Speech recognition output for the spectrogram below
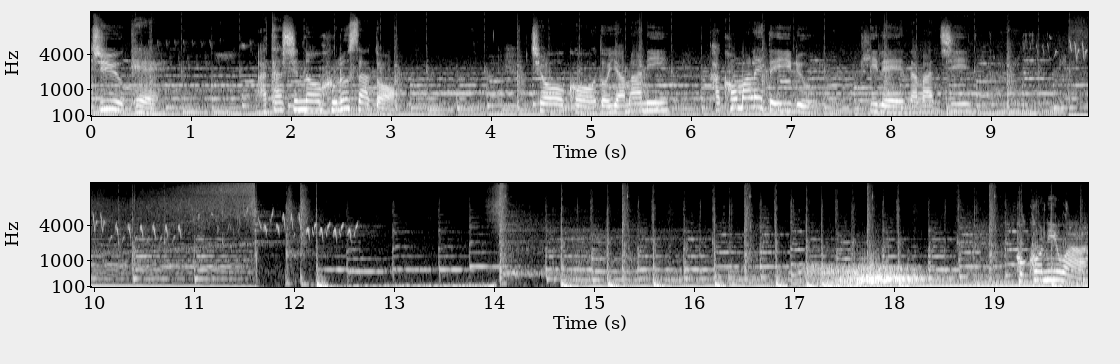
重慶私のふるさと。超高と山に囲まれているきれいな町。ここには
